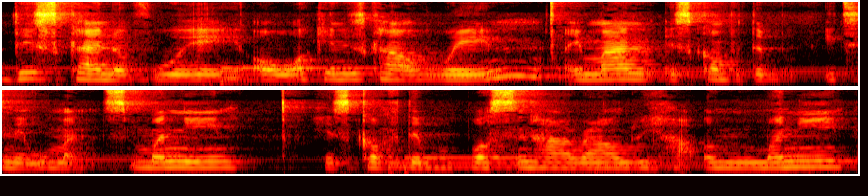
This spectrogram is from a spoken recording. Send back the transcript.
this kind of way or working this kind of way a man is comfortable eating a woman's money he's comfortable bossing her around with her own money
